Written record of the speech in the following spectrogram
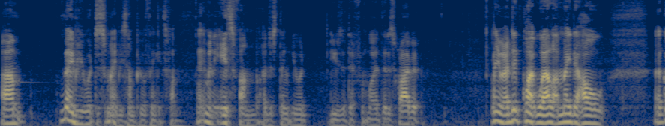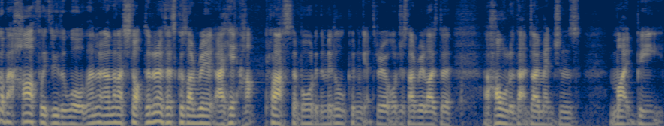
Um, maybe you would just. Maybe some people think it's fun. I mean, it is fun, but I just think you would use a different word to describe it. Anyway, I did quite well. I made a hole. I got about halfway through the wall, and then I stopped. I don't know if that's because I re- I hit plasterboard in the middle, couldn't get through it, or just I realised a, a hole of that dimensions might be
